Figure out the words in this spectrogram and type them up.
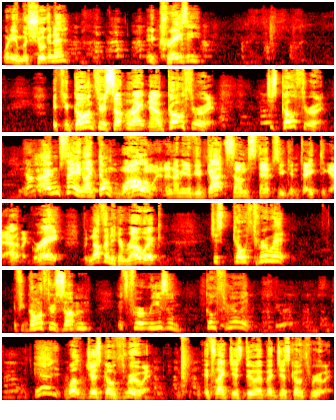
What are you, Meshuggah? Are you crazy? If you're going through something right now, go through it. Just go through it. I'm saying, like, don't wallow in it. I mean, if you've got some steps you can take to get out of it, great. But nothing heroic. Just go through it. If you're going through something, it's for a reason. Go through it. Yeah, well, just go through it. It's like just do it, but just go through it.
